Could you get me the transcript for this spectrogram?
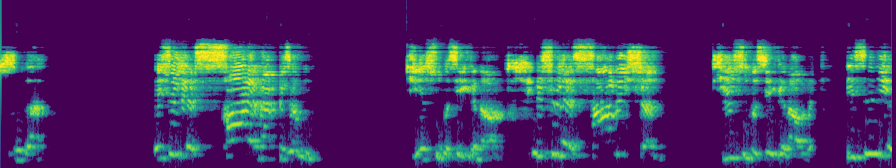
सुधा इसीलिए सारे बैप्टिज्म यीशु मसीह के नाम इसलिए सालिशन यीशु मसीह के नाम में इसलिए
